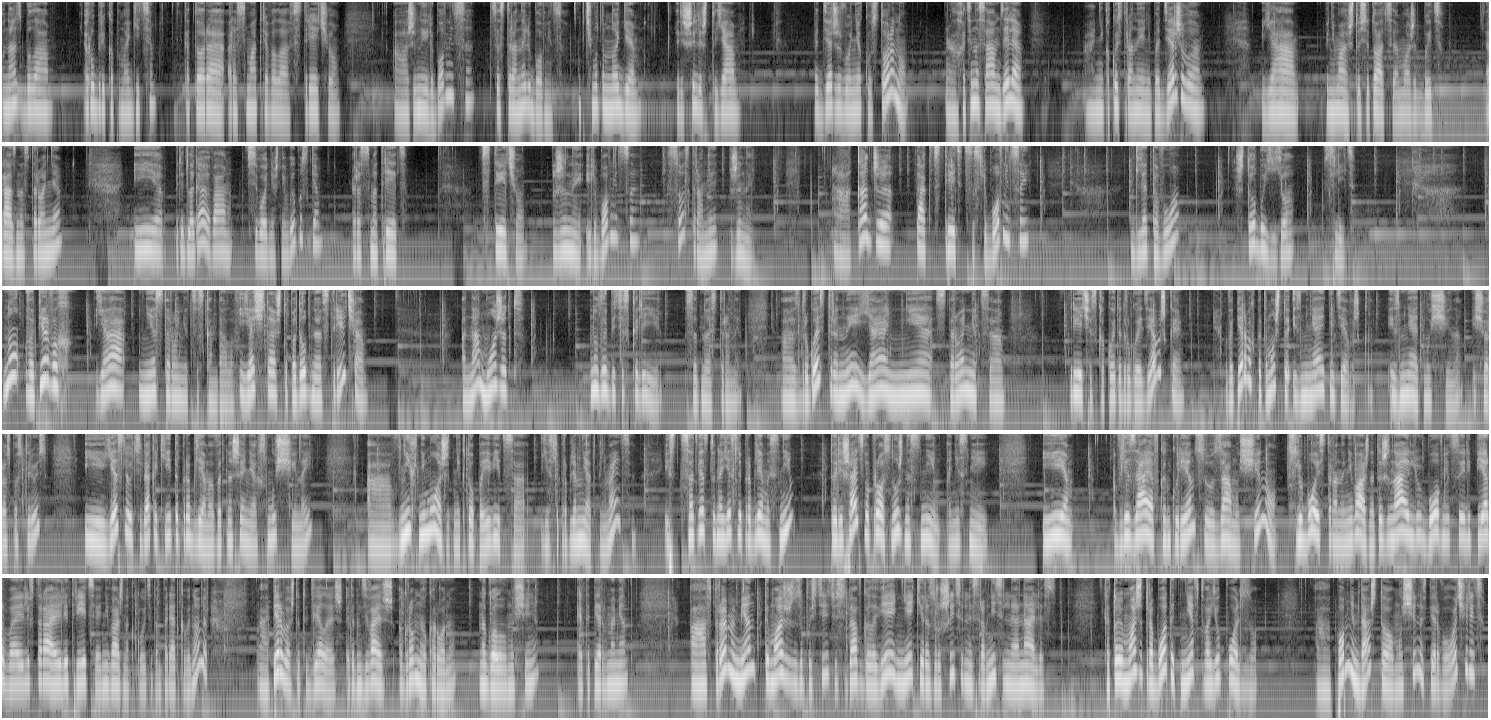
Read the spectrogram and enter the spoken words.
У нас была рубрика «Помогите», которая рассматривала встречу а, жены и любовницы со стороны любовницы. Почему-то многие решили, что я поддерживаю некую сторону, а, хотя на самом деле а, никакой стороны я не поддерживаю. Я понимаю, что ситуация может быть разносторонняя. И предлагаю вам в сегодняшнем выпуске рассмотреть встречу жены и любовницы со стороны жены. А как же так встретиться с любовницей для того, чтобы ее слить? Ну, во-первых, я не сторонница скандалов. И я считаю, что подобная встреча, она может, ну, выбить из колеи, с одной стороны. А с другой стороны, я не сторонница встречи с какой-то другой девушкой. Во-первых, потому что изменяет не девушка, изменяет мужчина. Еще раз повторюсь. И если у тебя какие-то проблемы в отношениях с мужчиной, а в них не может никто появиться, если проблем нет, понимаете? И, соответственно, если проблемы с ним, то решать вопрос нужно с ним, а не с ней. И влезая в конкуренцию за мужчину, с любой стороны, неважно, ты жена или любовница, или первая, или вторая, или третья, неважно, какой у тебя там порядковый номер, а, первое, что ты делаешь, это надеваешь огромную корону на голову мужчине, это первый момент. А второй момент, ты можешь запустить у себя в голове некий разрушительный сравнительный анализ, который может работать не в твою пользу. А помним, да, что мужчина в первую очередь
